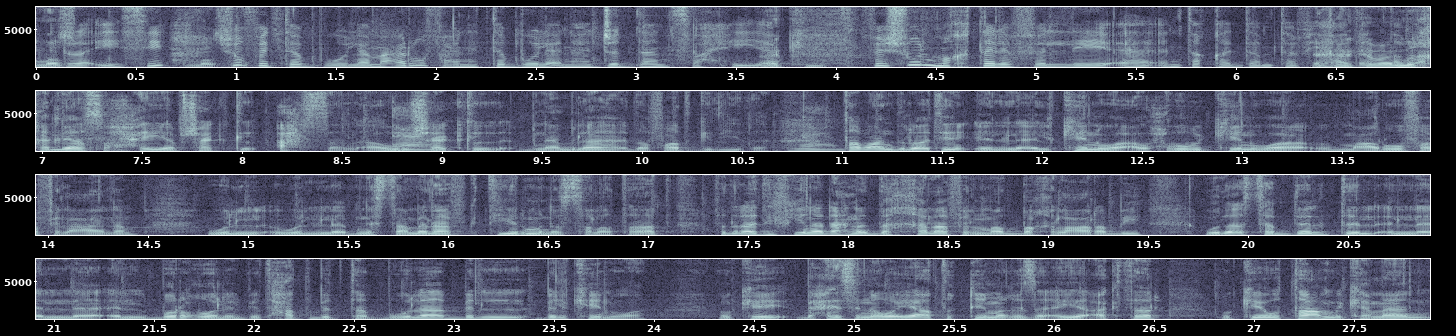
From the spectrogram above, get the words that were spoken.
الرئيسي. مظبوط. شوف التبولة معروف عن التبولة أنها جدا صحية. أكيد. فشو المختلف اللي آه، أنت قدمته في هذا كمان الطبق؟ بنخليها صحية بشكل أحسن أو نعم. شكل بنعمل لها إضافات جديدة. نعم. طبعا دلوقتي ال- الكينوا أو حبوب الكينوا معروفة في العالم وبنستعملها في كتير من السلطات. فدلوقتي فينا نحن ندخلها في المطبخ العربي وده استبدلت ال- ال- ال- البرغل اللي بيتحط بالتبولة بال- بالكينوا okay؟ بحيث إن هو يعطي قيمة غذائية أكثر okay؟ وطعم كمان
